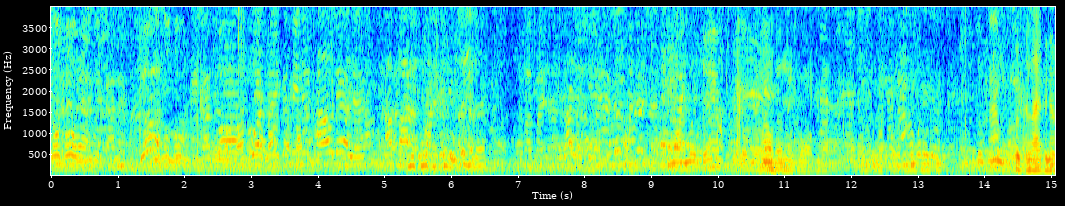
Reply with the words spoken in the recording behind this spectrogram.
โอ้โหเนี่ยเยอะปวดอะไรก็มีน้ำเท้าแล้วนะกลับบ้านทุกวันก็อยู่ที่เลย มาเมื่อเช้าเอาเพิ่งให้พอพี่น้องคนกระลายไปนะ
